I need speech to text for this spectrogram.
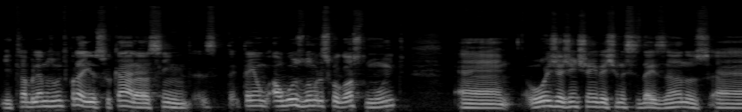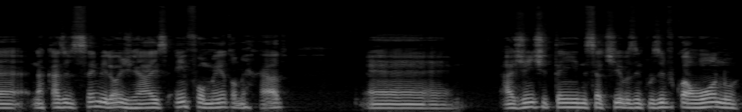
e trabalhamos muito para isso. Cara, assim, tem alguns números que eu gosto muito. É, hoje a gente já investiu nesses 10 anos é, na casa de 100 milhões de reais em fomento ao mercado. É, a gente tem iniciativas, inclusive com a ONU,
